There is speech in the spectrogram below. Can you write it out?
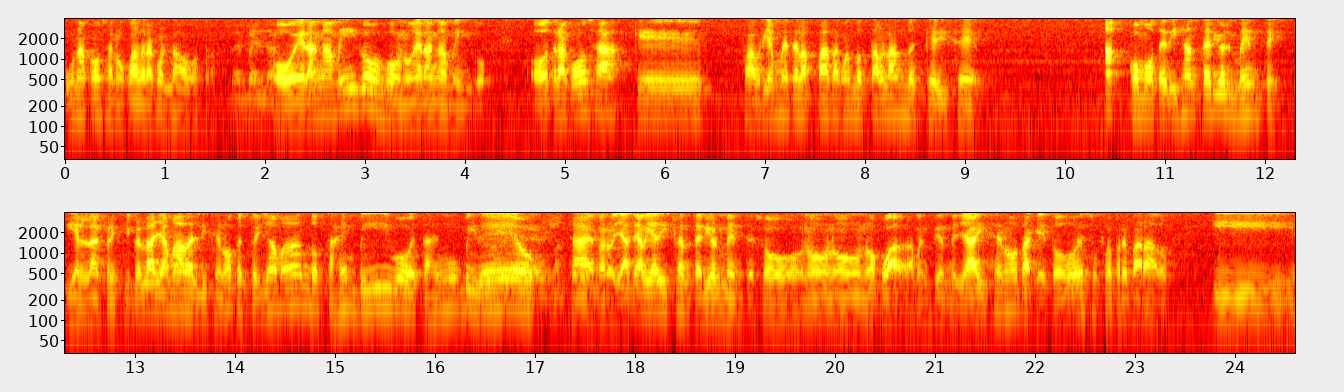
una cosa no cuadra con la otra. O eran amigos o no eran amigos. Otra cosa que Fabrián mete las patas cuando está hablando es que dice, Ah, como te dije anteriormente, y en al principio de la llamada él dice, no, te estoy llamando, estás en vivo, estás en un video, ¿sabes? Pero ya te había dicho anteriormente, eso no, no, no cuadra, ¿me entiendes? Ya ahí se nota que todo eso fue preparado. Y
